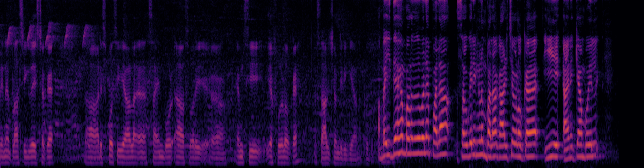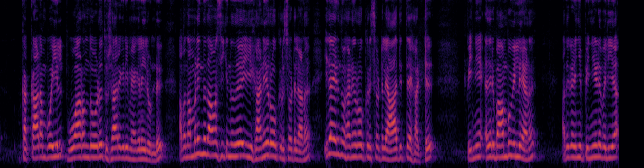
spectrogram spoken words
പിന്നെ പ്ലാസ്റ്റിക് വേസ്റ്റൊക്കെ ഡിസ്പോസ് ചെയ്യാനുള്ള sign board sorry M C എഫുകളൊക്കെ സ്ഥാപിച്ചുകൊണ്ടിരിക്കുകയാണ് അപ്പോൾ ഇദ്ദേഹം പറഞ്ഞതുപോലെ പല സൗകര്യങ്ങളും പല കാഴ്ചകളൊക്കെ ഈ ആനക്കാമ്പോയിൽ കക്കാടംപോയിൽ പൂവാറന്തോട് തുഷാരഗിരി മേഖലയിലുണ്ട്. അപ്പോൾ നമ്മളിന്ന് താമസിക്കുന്നത് ഈ ഹണി റോക്ക് റിസോർട്ടിലാണ്. ഇതായിരുന്നു ഹണി റോക്ക് റിസോർട്ടിലെ ആദ്യത്തെ ഹട്ട്. പിന്നെ അതൊരു ബാമ്പു വില്ലയാണ്. അത് കഴിഞ്ഞ് പിന്നീട് വലിയ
